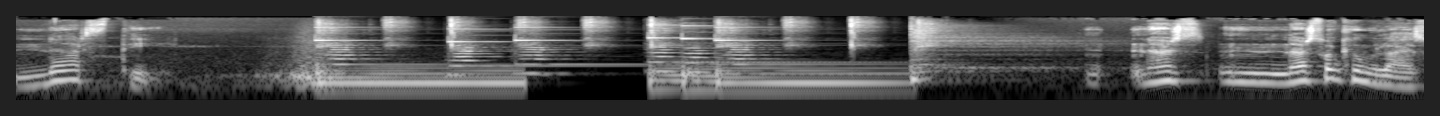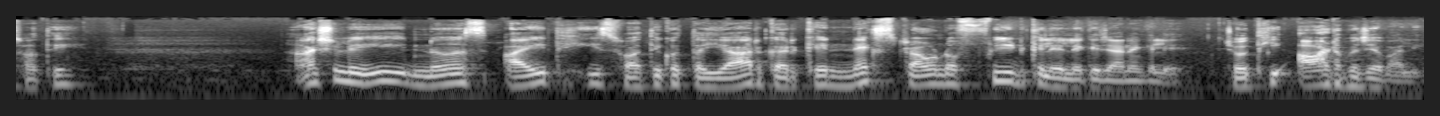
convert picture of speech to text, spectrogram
नर्स थी। नर्स नर्स को क्यों बुलाया स्वाति? एक्चुअली नर्स आई थी स्वाति को तैयार करके नेक्स्ट राउंड ऑफ़ फ़ीड के लिए लेके जाने के लिए, जो थी आठ बजे वाली।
